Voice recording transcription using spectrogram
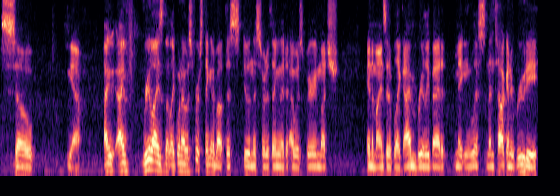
so, yeah, I I've realized that like when I was first thinking about this, doing this sort of thing, that I was very much in the mindset of like I'm really bad at making lists, and then talking to Rudy,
